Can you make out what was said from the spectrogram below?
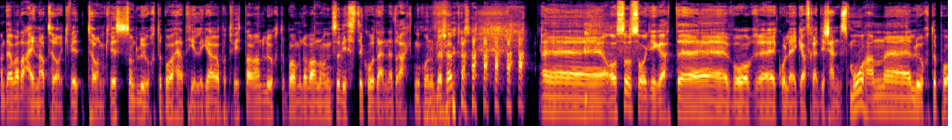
Og Det var det Einar Tørnquist som lurte på her tidligere på Twitter. Han lurte på om det var noen som visste hvor denne drakten kunne bli kjøpt. uh, og så så jeg at uh, vår kollega Freddy Kjensmo han lurte på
